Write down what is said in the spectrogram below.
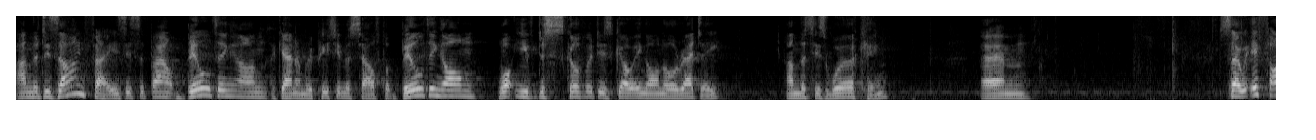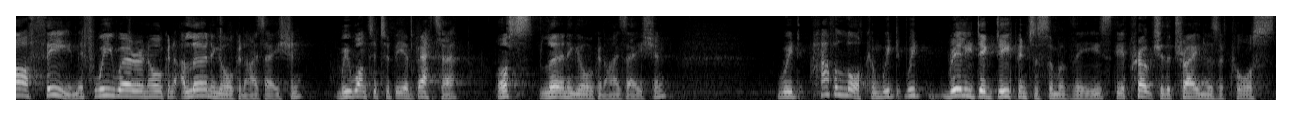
And the design phase is about building on, again, I'm repeating myself, but building on what you've discovered is going on already and that is working. Um, so, if our theme, if we were an organ- a learning organisation, we wanted to be a better, us learning organisation, we'd have a look and we'd, we'd really dig deep into some of these. The approach of the trainers, of course,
